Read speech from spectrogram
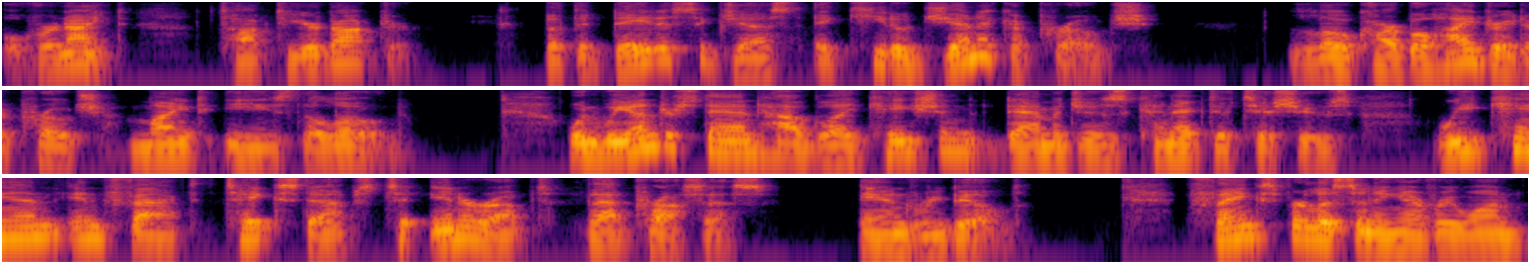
overnight. Talk to your doctor. But the data suggests a ketogenic approach, low carbohydrate approach, might ease the load. When we understand how glycation damages connective tissues, we can, in fact, take steps to interrupt that process and rebuild. Thanks for listening, everyone.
